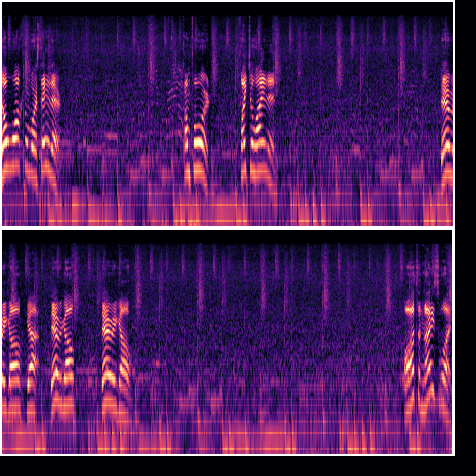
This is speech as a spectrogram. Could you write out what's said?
Don't walk no more, stay there. Come forward. Fight your in. There we go. Yeah, there we go. There we go. Oh, that's a nice one.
